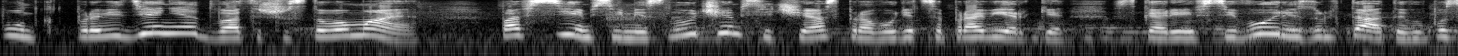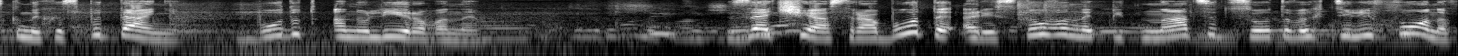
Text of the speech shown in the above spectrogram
пункт проведения 26 мая. По всем семи случаям сейчас проводятся проверки. Скорее всего, результаты выпускных испытаний будут аннулированы. За час работы арестовано 15 сотовых телефонов.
